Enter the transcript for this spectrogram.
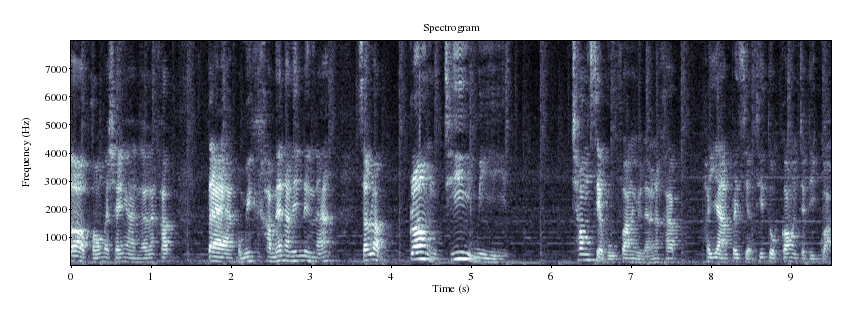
ก็พร้อมกับใช้งานแล้วนะครับ แต่ผมมีคำแนะนำนิดนึงนะสำหรับกล้องที่มีช่องเสียบหูฟังอยู่แล้วนะครับ พยายามไปเสียบที่ตัวกล้องจะดีกว่า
